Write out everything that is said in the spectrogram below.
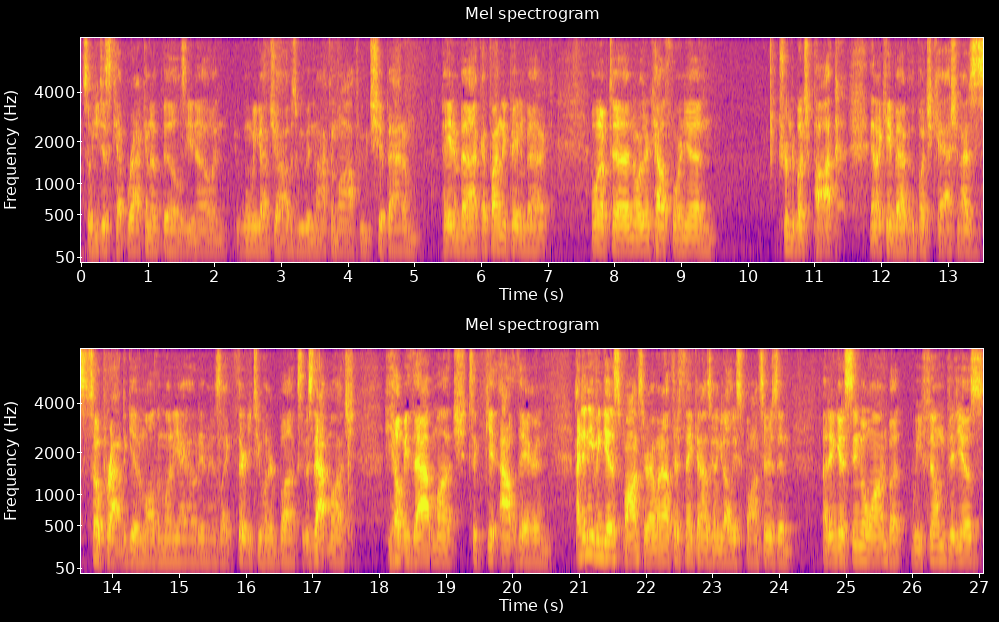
So he just kept racking up bills, you know. And when we got jobs, we would knock them off. We would chip at him, paid him back. I finally paid him back. I went up to Northern California and trimmed a bunch of pot, and I came back with a bunch of cash. And I was so proud to give him all the money I owed him. It was like thirty two hundred bucks. It was that much he helped me that much to get out there and I didn't even get a sponsor. I went out there thinking I was going to get all these sponsors and I didn't get a single one, but we filmed videos.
